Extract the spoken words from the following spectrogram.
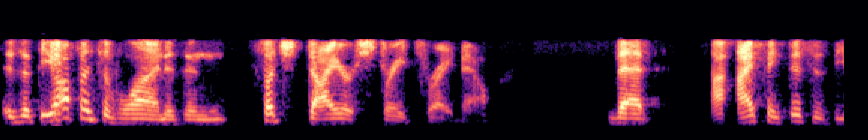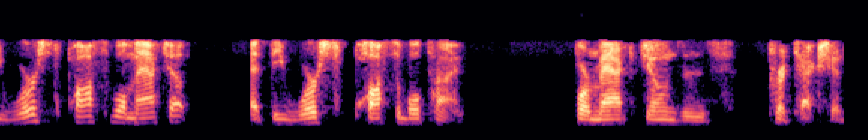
is that the offensive line is in such dire straits right now that I think this is the worst possible matchup at the worst possible time for Mac Jones's protection.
